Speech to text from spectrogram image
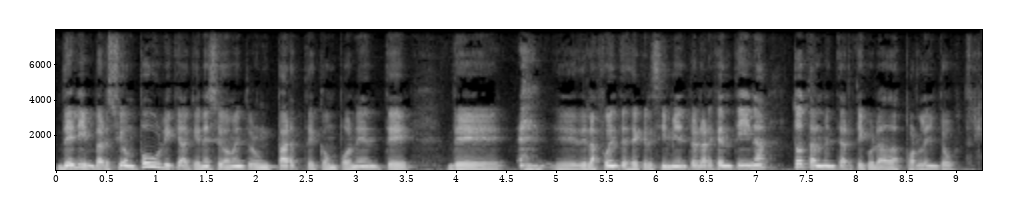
de la inversión pública, que en ese momento era un parte componente de, eh, de las fuentes de crecimiento de la Argentina, totalmente articuladas por la industria.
